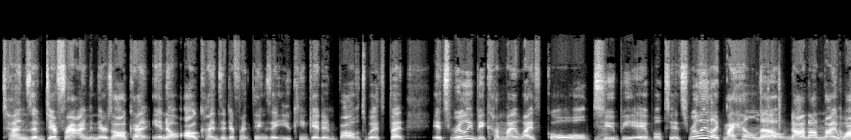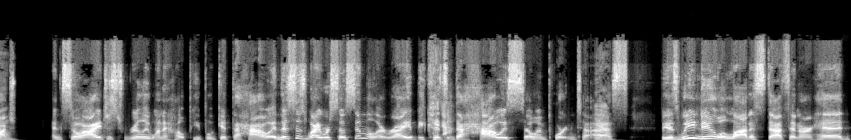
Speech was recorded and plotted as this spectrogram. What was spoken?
tons of different, I mean, there's all kind, you know, all kinds of different things that you can get involved with. But it's really become my life goal yeah. to be able to, it's really like my hell no, not on my Come watch. On. And so I just really want to help people get the how. And this is why we're so similar, right? Because yeah. the how is so important to yeah. us. Because we knew a lot of stuff in our head.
